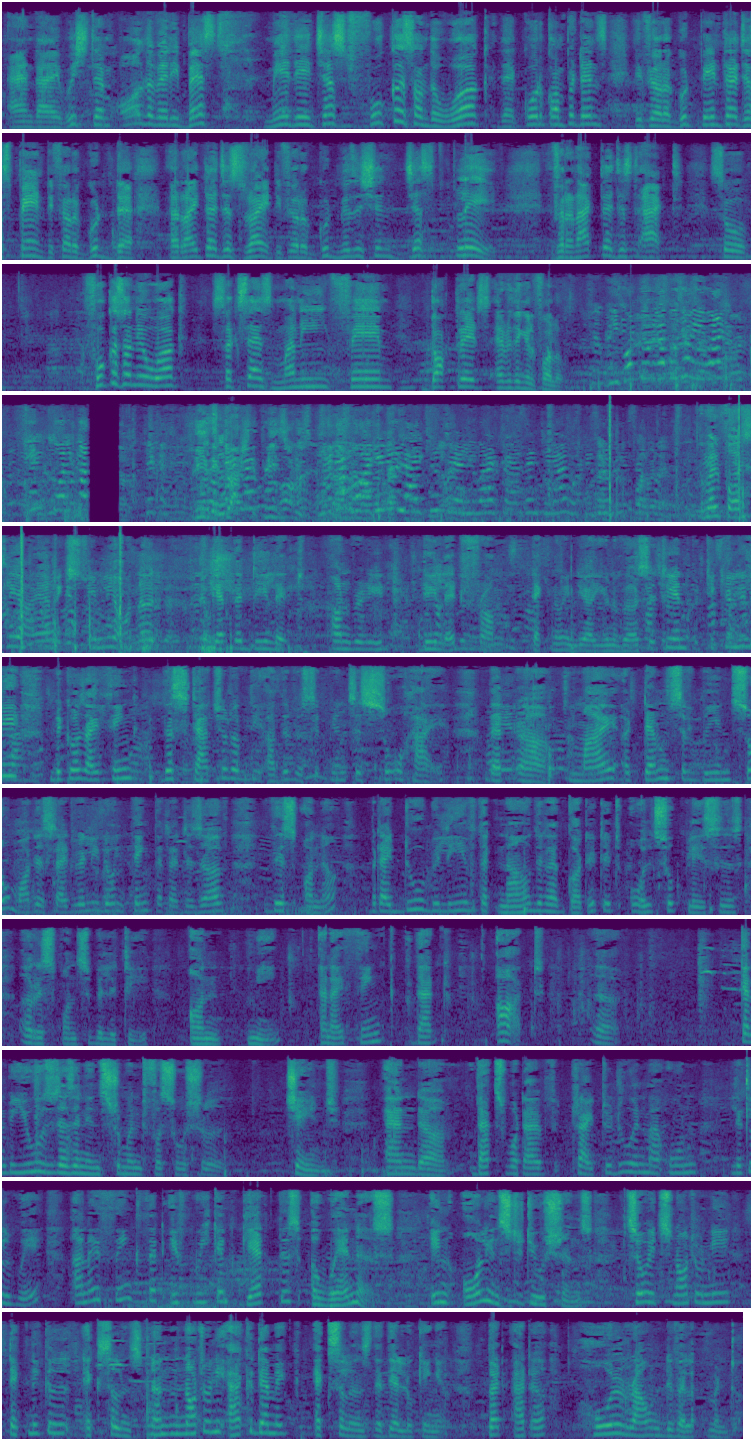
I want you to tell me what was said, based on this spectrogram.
and I wish them all the very best. May they just focus on the work, their core competence. If you're a good painter, just paint. If you're a good uh, writer, just write. If you're a good musician, just play. If you're an actor, just act. So focus on your work. Success, money, fame, doctorates, everything will follow. Before Durga Puja, you are in Kolkata. Please, Ektashi, please, please. What did you like to tell? You are present here. What is your message? Well, firstly, I am extremely honored to get the DLIT, honorary DLIT from Techno India University, and particularly because I think the stature of the other recipients is so high that uh, my attempts have been so modest. I really don't think that I deserve this honor, but I do believe that now that I've got it, it also places a responsibility on me. And I think that art. Uh, can be used as an instrument for social change. And uh, that's what I've tried to do in my own little way. And I think that if we can get this awareness in all institutions, so it's not only technical excellence, not only academic excellence that they're looking at, but at a whole round development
